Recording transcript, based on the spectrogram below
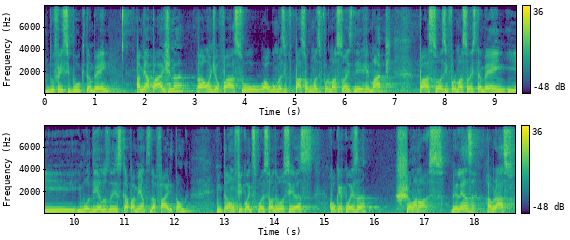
do Facebook também. A minha página, onde eu faço algumas, passo algumas informações de remap, passo as informações também e, e modelos dos escapamentos da Firetong. Então, fico à disposição de vocês. Qualquer coisa, chama nós. Beleza? Abraço!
